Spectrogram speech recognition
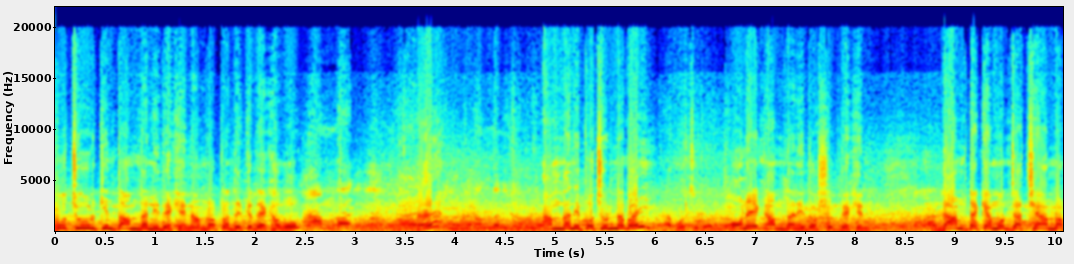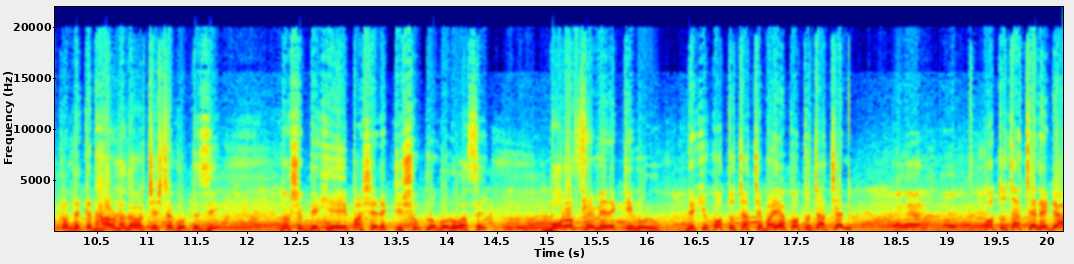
প্রচুর কিন্তু আমদানি দেখেন। আমরা আপনাদেরকে দেখাবো। হ্যাঁ? আমদানি প্রচুর না ভাই? অনেক আমদানি দর্শক দেখেন। দামটা কেমন যাচ্ছে আমরা আপনাদেরকে ধারণা দেওয়ার চেষ্টা করতেছি। দর্শক দেখি, এই পাশের একটি শুকনো গরু আছে, বড় ফ্রেমের একটি গরু। দেখি কত চাচ্ছে। ভাইয়া, কত চাচ্ছেন? কত চাচ্ছেন এটা?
